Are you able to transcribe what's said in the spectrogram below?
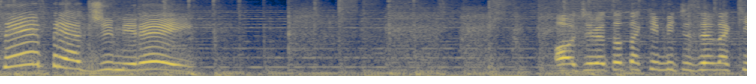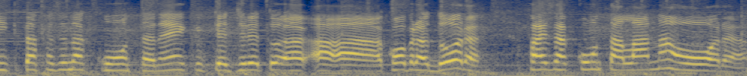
sempre admirei Ó, o diretor está aqui me dizendo aqui que está fazendo a conta, né? Que, que a, diretor, a, a, cobradora faz a conta lá na hora.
